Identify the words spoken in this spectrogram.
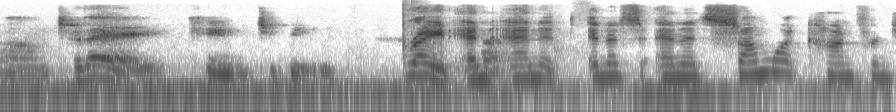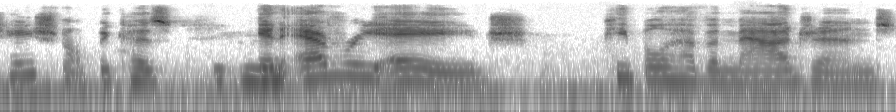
um, today came to be. Right, and and it and it's and it's somewhat confrontational because mm-hmm. in every age, people have imagined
